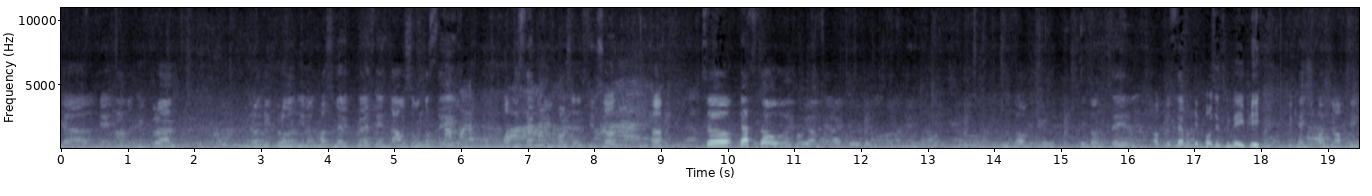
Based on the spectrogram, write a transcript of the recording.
Yeah, they have a different, you know, different, you know, cosmetic brands, and now it's on the sale, up to seventy percent. So, uh, so that's the oil that I told you. It's up to, it's on sale, up to seventy percent maybe. You can start shopping.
